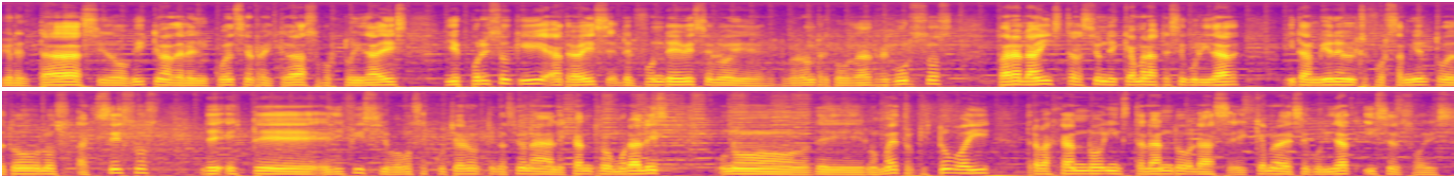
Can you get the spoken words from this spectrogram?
violentada, ha sido víctima de la delincuencia en reiteradas oportunidades y es por eso que a través del FONDEVE se eh, lograron recaudar recursos para la instalación de cámaras de seguridad y también el reforzamiento de todos los accesos de este edificio. Vamos a escuchar a continuación a Alejandro Morales, uno de los maestros que estuvo ahí trabajando, instalando las eh, cámaras de seguridad y sensores.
